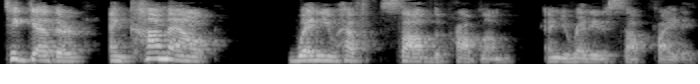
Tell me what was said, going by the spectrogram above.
together and come out when you have solved the problem and you're ready to stop fighting.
